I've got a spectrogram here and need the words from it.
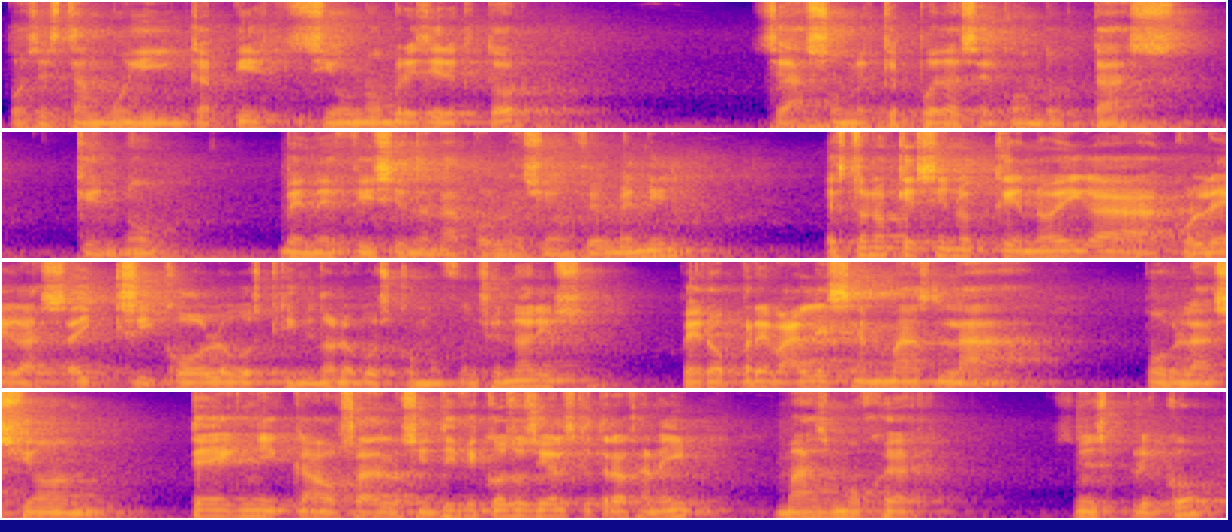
pues está muy hincapié. Si un hombre es director, se asume que puede hacer conductas que no beneficien a la población femenil. Esto no quiere sino que no haya colegas, hay psicólogos, criminólogos como funcionarios, pero prevalece más la población técnica, o sea, los científicos sociales que trabajan ahí, más mujer. ¿Sí me explico?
